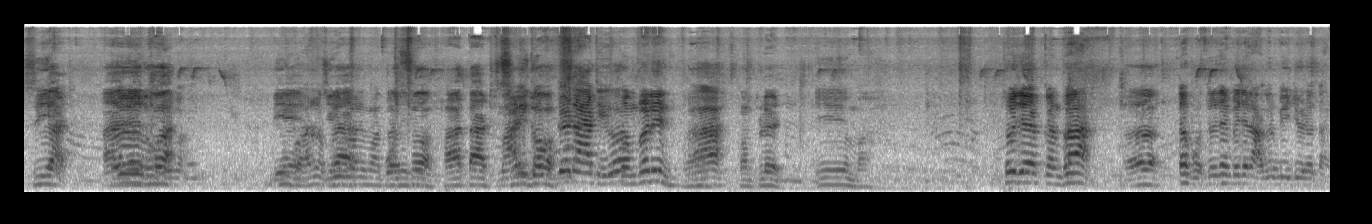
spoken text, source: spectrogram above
સી આઠ. બે ચાર માતા સાત આઠ મારી સી જો. કમ્પ્લેટ આ ઠીક હો. કમ્પ્લીટ હા. કમ્પ્લેટ એ માં. શું છે કનભા તો ભોતો બે જણ આગળ બે જોડે હતા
